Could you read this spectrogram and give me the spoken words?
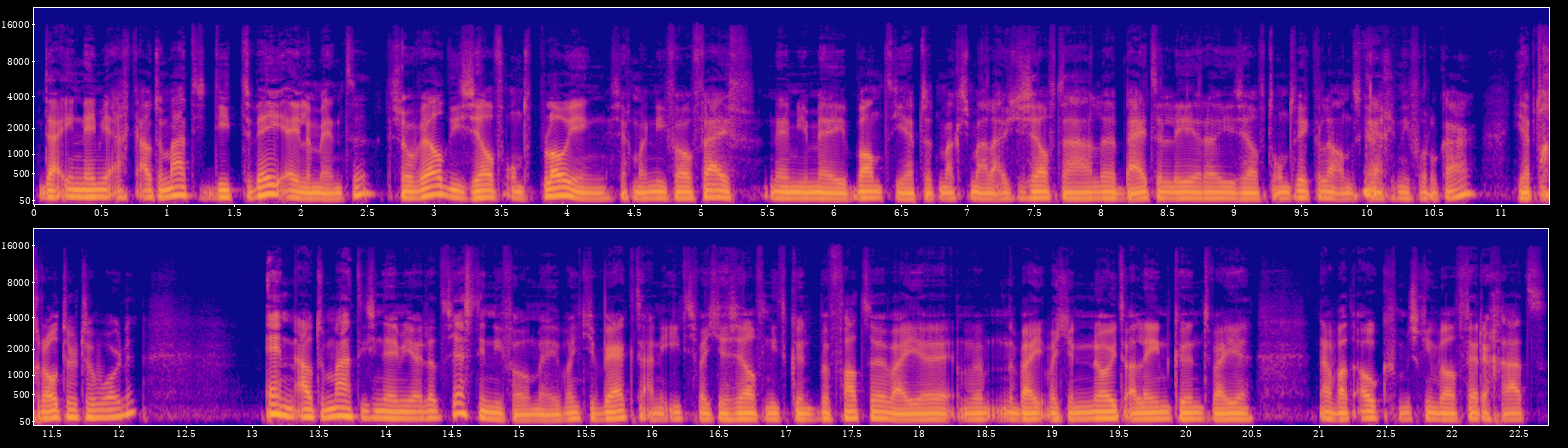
daarin neem je eigenlijk automatisch die twee elementen, zowel die zelfontplooiing, zeg maar niveau 5, neem je mee, want je hebt het maximale uit jezelf te halen, bij te leren, jezelf te ontwikkelen, anders Ja. krijg je het niet voor elkaar. Je hebt groter te worden. En automatisch neem je dat zesde niveau mee, want je werkt aan iets wat je zelf niet kunt bevatten, waar je, waar je- wat je nooit alleen kunt, waar je, nou, wat ook misschien wel verder gaat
